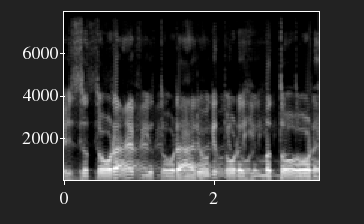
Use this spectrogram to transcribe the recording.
ഇജ്ജത്തോടെ ആഫിയത്തോടെ ആരോഗ്യത്തോടെ ഹിമ്മത്തോടെ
